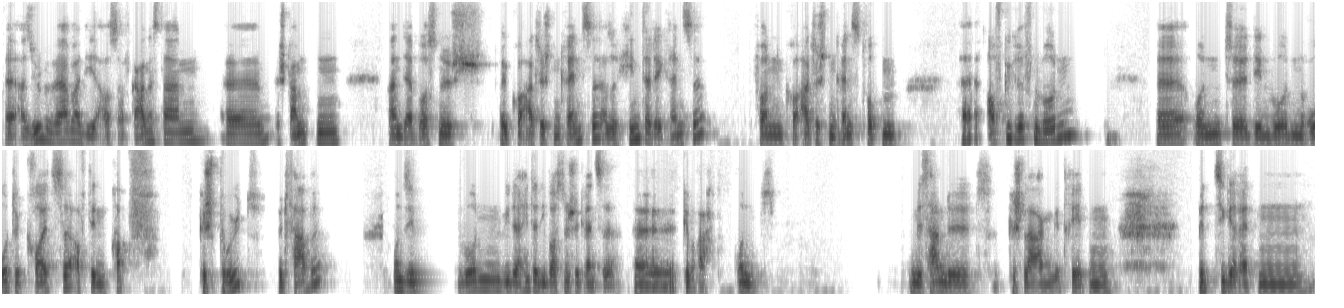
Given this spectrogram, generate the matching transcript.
äh Asylbewerber, die aus Afghanistan äh, stammten, an der bosnisch-kroatischen Grenze, also hinter der Grenze, von kroatischen Grenztruppen äh, aufgegriffen wurden. Äh, und äh, denen wurden rote Kreuze auf den Kopf gesprüht mit Farbe. Und sie wurden wieder hinter die bosnische Grenze äh, gebracht. Und misshandelt, geschlagen, getreten, mit Zigaretten,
